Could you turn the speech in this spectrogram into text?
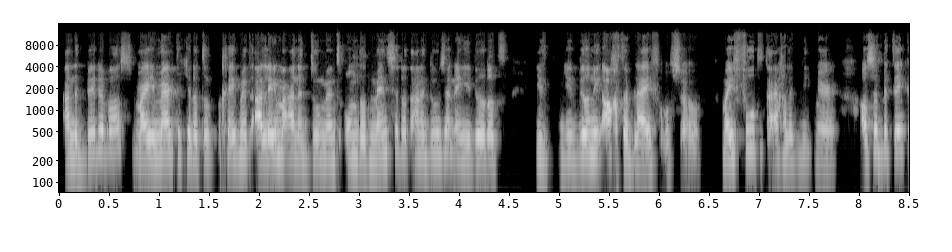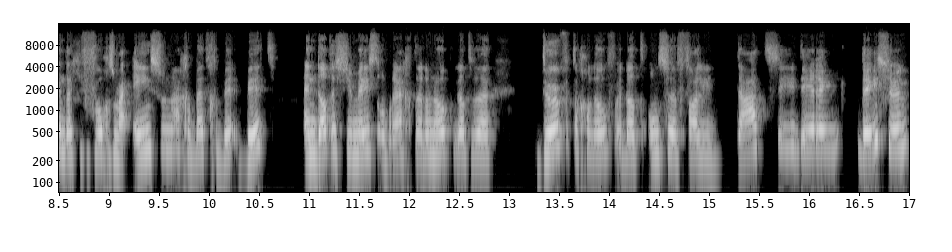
aan het bidden was, maar je merkt dat je dat op een gegeven moment alleen maar aan het doen bent omdat mensen dat aan het doen zijn en je wil, dat, je, je wil niet achterblijven of zo. Maar je voelt het eigenlijk niet meer. Als het betekent dat je vervolgens maar één sunnah gebed bidt, en dat is je meest oprechte, dan hoop ik dat we durven te geloven dat onze validatiedation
